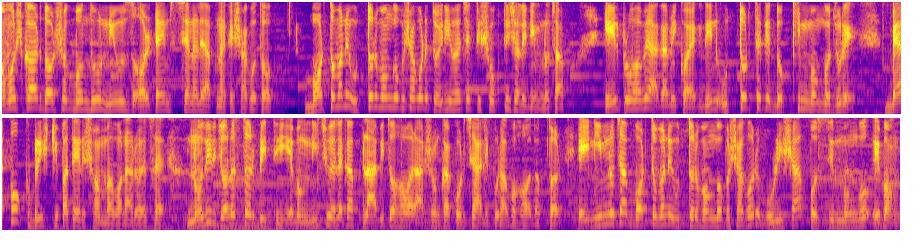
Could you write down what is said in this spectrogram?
নমস্কার, দর্শক বন্ধু, নিউজ অল টাইমস চ্যানেলে আপনাকে স্বাগত। বর্তমানে উত্তর বঙ্গোপসাগরে তৈরি হয়েছে একটি শক্তিশালী নিম্নচাপ। এর প্রভাবে আগামী কয়েকদিন উত্তর থেকে দক্ষিণবঙ্গ জুড়ে ব্যাপক বৃষ্টিপাতের সম্ভাবনা রয়েছে। নদীর জলস্তর বৃদ্ধি এবং নিচু এলাকা প্লাবিত হওয়ার আশঙ্কা করছে আলিপুর আবহাওয়া দপ্তর। এই নিম্নচাপ বর্তমানে উত্তর বঙ্গোপসাগর, উড়িষ্যা, পশ্চিমবঙ্গ এবং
